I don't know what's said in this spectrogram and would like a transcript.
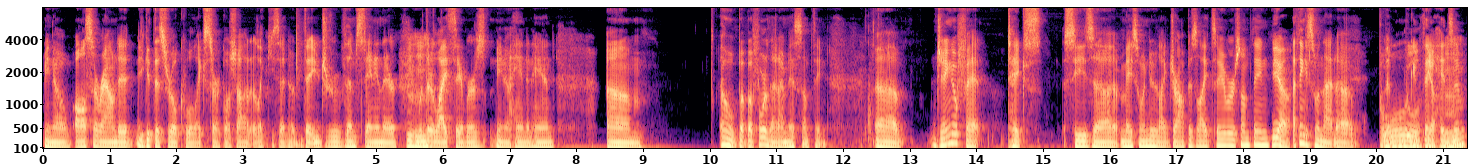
you know, all surrounded, you get this real cool like circle shot, or like you said, that you drew of them standing there Mhm. with their lightsabers, you know, hand in hand. Um oh, but before that I missed something. Uh Jango Fett takes sees uh Mace Windu like drop his lightsaber or something. Yeah. I think it's when that uh bull, bull, looking thing yeah, hits mhm. him.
